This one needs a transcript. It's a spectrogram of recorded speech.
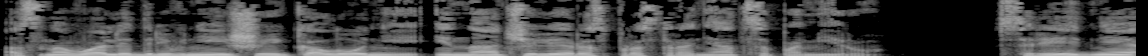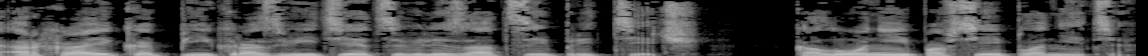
основали древнейшие колонии и начали распространяться по миру. Средняя архаика – пик развития цивилизации предтеч. Колонии по всей планете.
